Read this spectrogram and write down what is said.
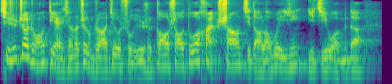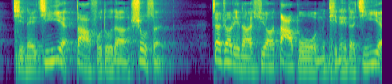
其实这种典型的症状就属于是高烧多汗伤及到了胃阴以及我们的体内津液大幅度的受损。在这里呢，需要大补我们体内的津液，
